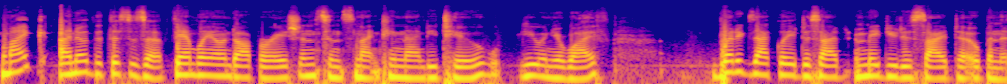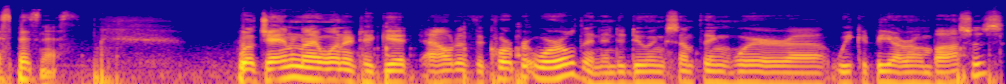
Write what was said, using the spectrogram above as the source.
Mike, I know that this is a family owned operation since 1992, you and your wife. What exactly decided, made you decide to open this business? Well, Jan and I wanted to get out of the corporate world and into doing something where uh, we could be our own bosses.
